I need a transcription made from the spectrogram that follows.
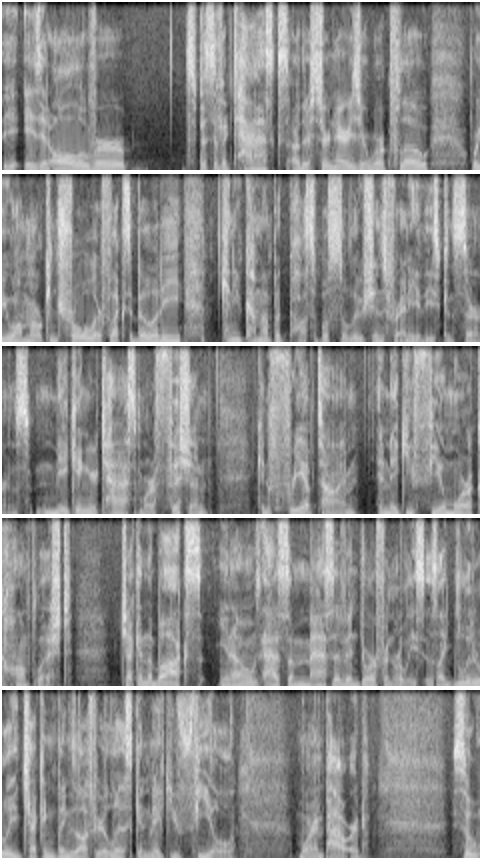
is it all over specific tasks? Are there certain areas of your workflow where you want more control or flexibility? Can you come up with possible solutions for any of these concerns? Making your tasks more efficient can free up time and make you feel more accomplished. Checking the box, you know, has some massive endorphin releases. Like literally checking things off your list can make you feel more empowered. So,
